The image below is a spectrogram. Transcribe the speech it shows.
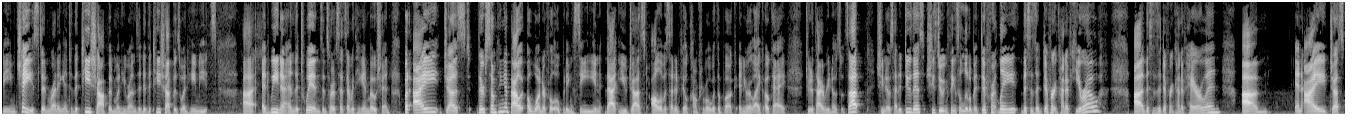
being chased and running into the tea shop. And when he runs into the tea shop is when he meets uh, Edwina and the twins and sort of sets everything in motion. But I just, there's something about a wonderful opening scene that you just all of a sudden feel comfortable with a book and you're like, okay, Judith Ivory knows what's up. She knows how to do this. She's doing things a little bit differently. This is a different kind of hero. Uh, this is a different kind of heroine. Um, and I just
